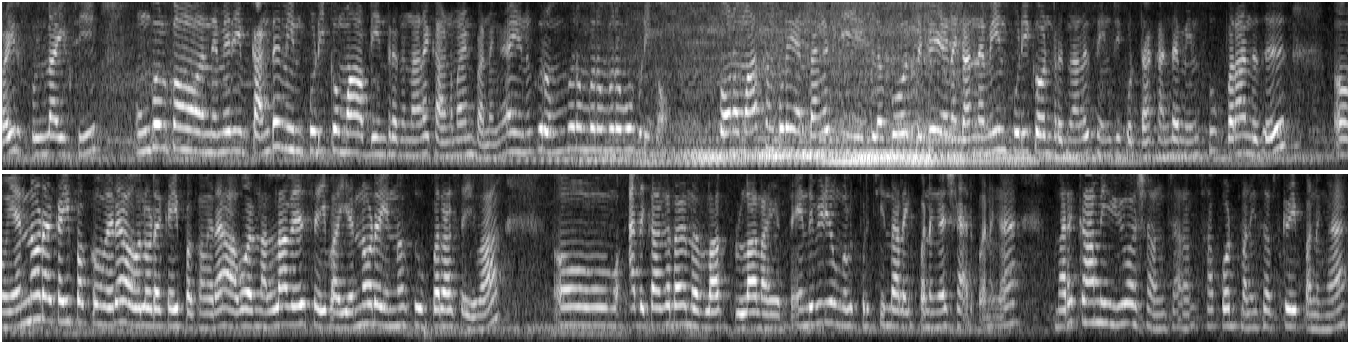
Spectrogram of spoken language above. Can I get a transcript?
வயிறு ஃபுல்லாகிடுச்சு உங்களுக்கும் இந்தமாரி கண்ட மீன் பிடிக்குமா அப்படின்றதுனால கமெண்ட் பண்ணுங்கள் எனக்கு ரொம்ப ரொம்ப ரொம்ப ரொம்ப பிடிக்கும். போன மாதம் கூட என் தங்கச்சி இதில் போகிறதுக்கு எனக்கு அந்த மீன் பிடிக்குன்றதுனால செஞ்சு கொடுத்தா கண்ட மீன் சூப்பராக இருந்தது. என்னோடய என்னோட கைப்பக்கம் வேறு அவளோட கைப்பக்கம் வேறு. அவள் நல்லாவே செய்வாள் என்னோட இன்னும் சூப்பராக செய்வாள் அதுக்காக தான் இந்த விளாக் ஃபுல்லாக நான் எடுத்தேன். இந்த வீடியோ உங்களுக்கு பிடிச்சிருந்தா லைக் பண்ணுங்கள் ஷேர் பண்ணுங்கள் மறக்காமல் விவோ ஷான் சேனல் சப்போர்ட் பண்ணி சப்ஸ்கிரைப் பண்ணுங்கள்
